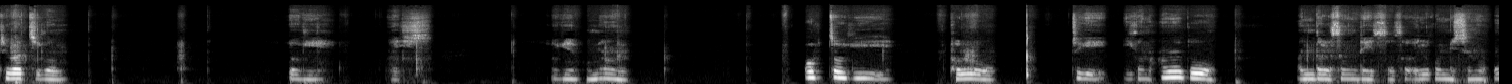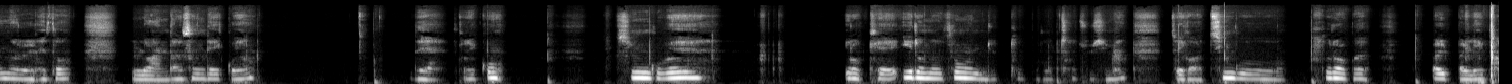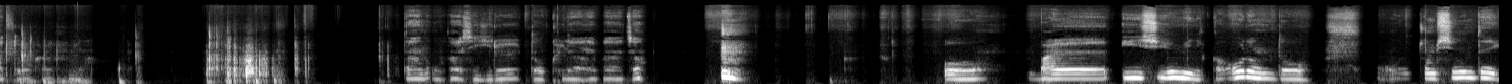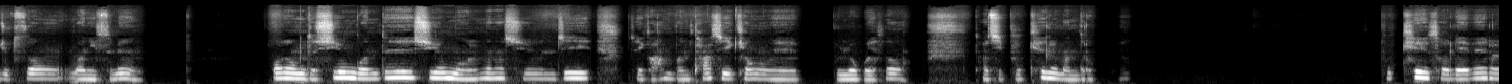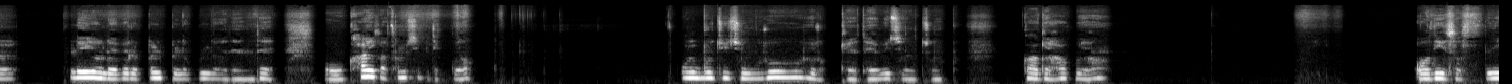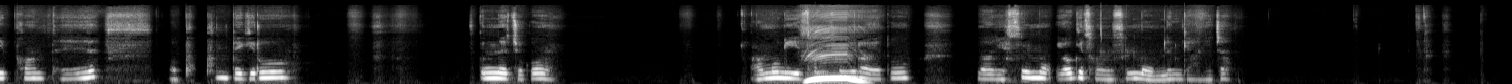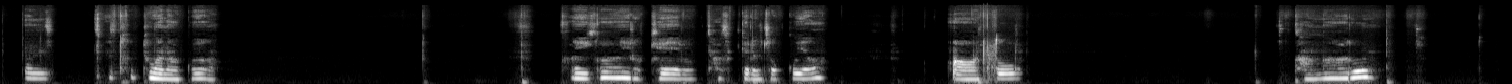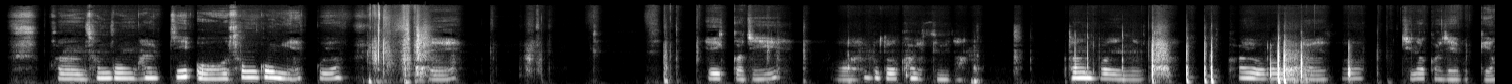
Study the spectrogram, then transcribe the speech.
제가 지금 여기 아이씨 여기 보면 업적이 별로 저기 이건 하나도 안 달성돼 있어서 일곱 미션은 오늘 해서 별로 안 달성돼 있고요. 네 그리고 친구의 이렇게 이름을 성한 유튜브로 쳐주시면 제가 친구 수락을 빨리빨리 받도록 하겠습니다. 일단 5-2를 또 클리어 해봐야죠. 어, 말이 쉬움이니까 어려움도 어, 좀 쉬운데 육성만 있으면 어려움도 쉬운 건데 쉬움은 얼마나 쉬운지 제가 한번 다시 경험해 보려고 해서 다시 부캐를 만들었고요. 부캐에서 레벨을 플레이어 레벨을 빨리빨리 올려야 되는데 어, 카이가 30이 됐고요. 울부짖음으로 이렇게 데미지를 좀 가게 하고요. 어디서 스니퍼한테 어, 폭풍 배기로 끝내주고 아무리 삼성이라 해도 아직 쓸모 여기서는 쓸모 없는 게 아니죠. 토토가 나왔고요. 가이가 이렇게 다섯 개를 줬고요. 아, 또 강화로 과연 성공할지? 오, 성공이 했고요. 네. 여기까지 어, 해보도록 하겠습니다. 다음번에는 카이 5강을 다해서 진화까지 해볼게요.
